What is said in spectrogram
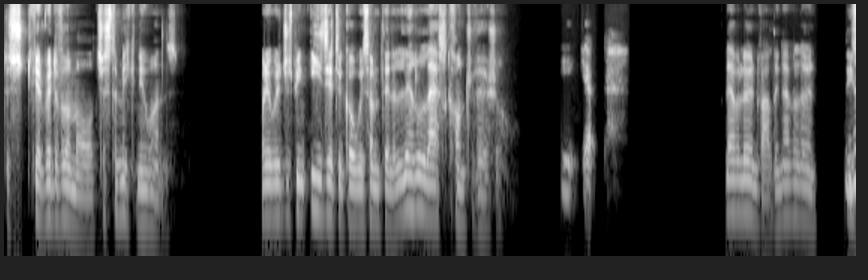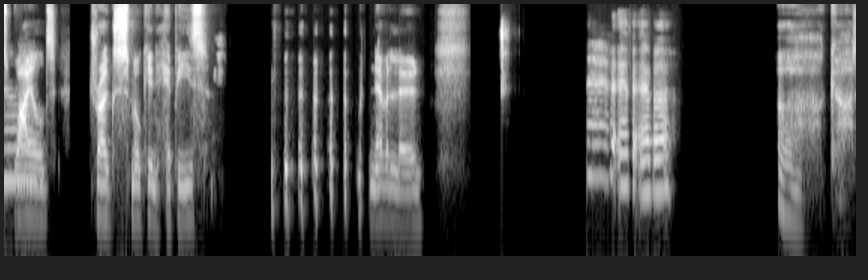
just get rid of them all, just to make new ones. When it would have just been easier to go with something a little less controversial. Yep. Never learn, Val. They never learn. These No. wild, drug smoking hippies never learn. Never, ever, ever. Oh God.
